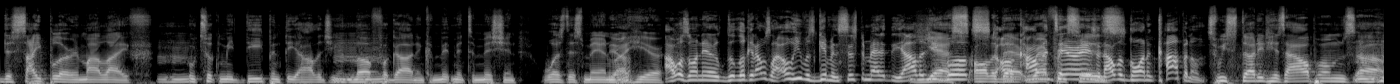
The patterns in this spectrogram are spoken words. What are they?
discipler in my life Mm-hmm. who took me deep in theology and love for God and commitment to mission was this man right here. I was on there looking. I was like, "Oh, he was giving systematic theology Yes, books, all of uh, that, commentaries," and I was going and copping them. So we studied his albums, uh,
